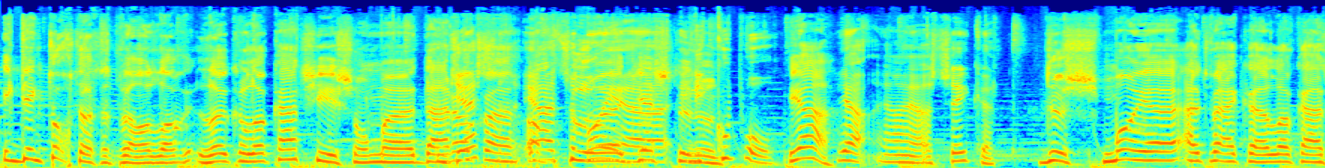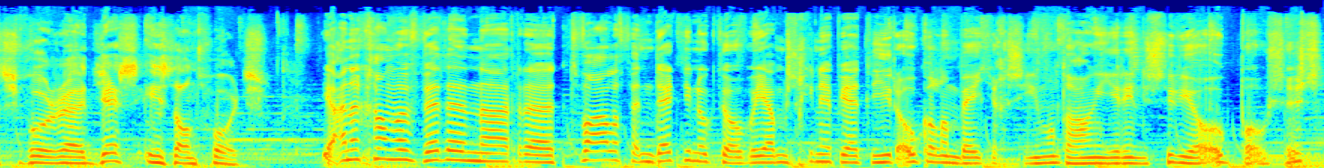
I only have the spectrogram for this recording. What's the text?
Ik denk toch dat het wel een lo leuke locatie is om uh, daar jazz, ook uh, ja, af en toe mooie, jazz te in doen. die koepel. Ja. Ja, ja, ja zeker. Dus mooie uitwijklocatie voor jazz in Zandvoort. Ja, en dan gaan we verder naar 12 en 13 oktober. Ja, misschien heb jij het hier ook al een beetje gezien, want er hangen hier in de studio ook posters.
